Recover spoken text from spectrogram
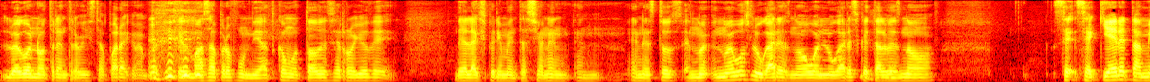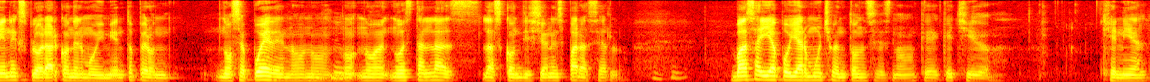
luego en otra entrevista para que me platiques más a profundidad como todo ese rollo de, de la experimentación en, en, en estos, en, nuevos lugares, ¿no? O en lugares que tal vez no... Se, se, quiere también explorar con el movimiento, pero no se puede, ¿no? No, no, no, no están las, las condiciones para hacerlo. Vas ahí a apoyar mucho entonces, ¿no? Qué, qué chido. Genial.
